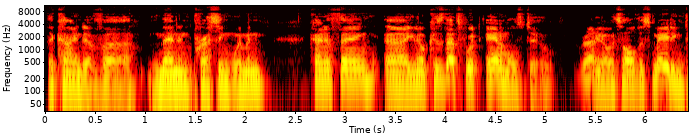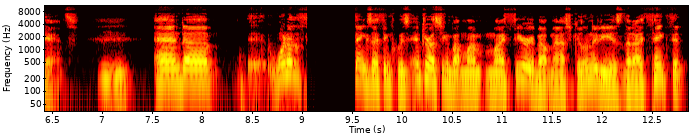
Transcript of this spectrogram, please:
the kind of men impressing women kind of thing, you know, because that's what animals do. Right. You know, it's all this mating dance. Mm-hmm. And one of the things I think was interesting about my, my theory about masculinity is that I think that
